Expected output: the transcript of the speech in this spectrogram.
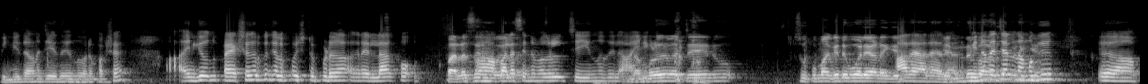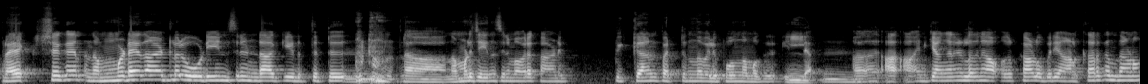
പിന്നെ ഇതാണ് ചെയ്ത് എന്ന് പറയും. പക്ഷേ എനിക്ക് തോന്നുന്നു പ്രേക്ഷകർക്കും ചിലപ്പോൾ ഇഷ്ടപ്പെടുക അങ്ങനെ എല്ലാ പല പല സിനിമകൾ ചെയ്യുന്നതിലായിരിക്കും ഒരു സൂപ്പർ മാർക്കറ്റ് പോലെയാണെങ്കിൽ അതെ അതെ അതെ. പിന്നെ വെച്ചാൽ നമുക്ക് പ്രേക്ഷകൻ നമ്മുടേതായിട്ടുള്ള ഒരു ഓഡിയൻസിന് ഉണ്ടാക്കി എടുത്തിട്ട് നമ്മൾ ചെയ്യുന്ന സിനിമ അവരെ കാണിപ്പിക്കാൻ പറ്റുന്ന വലിപ്പവും നമുക്ക് ഇല്ല. എനിക്ക് അങ്ങനെയുള്ളതിനേക്കാൾ ഉപരി ആൾക്കാർക്ക് എന്താണോ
